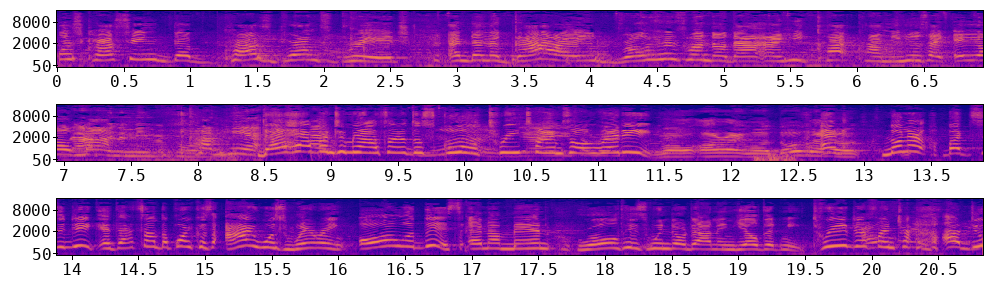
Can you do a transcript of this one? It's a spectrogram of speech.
Was crossing the Cross Bronx Bridge, and then a guy rolled his window down, and he caught coming. He was like, "Hey, yo, That happened to me mom, before. come here." That happened to me outside of the school three times already. Well, all right. Well, those are And the, no, no, no, but Sadiq, eh, that's not the point because I was wearing all of this, and a man rolled his window down and yelled at me three different times. A dude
